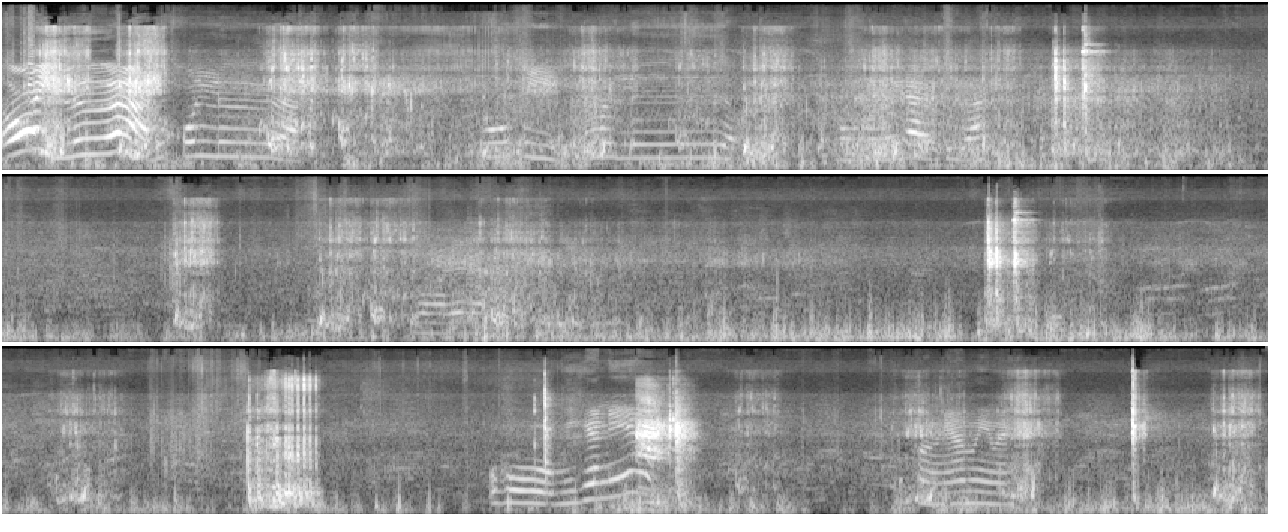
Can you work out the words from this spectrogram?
โอ้ยเรือทุกคนเรือ ดูสิมันเรือลงมาไม่ได้สิวะลงมาได้แล้วโอ้โห มีแค่นี้ฝั่งเนี้ยมีไหมไป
